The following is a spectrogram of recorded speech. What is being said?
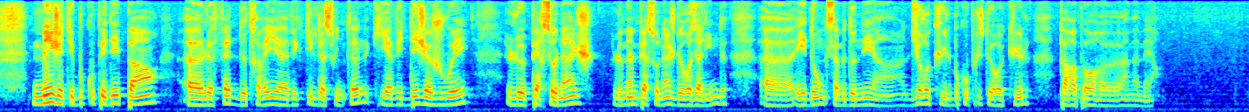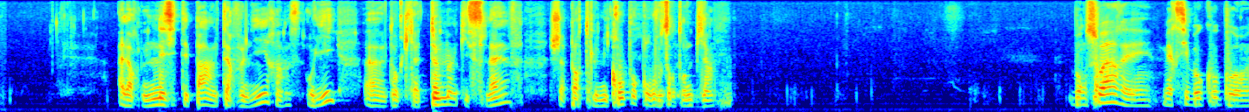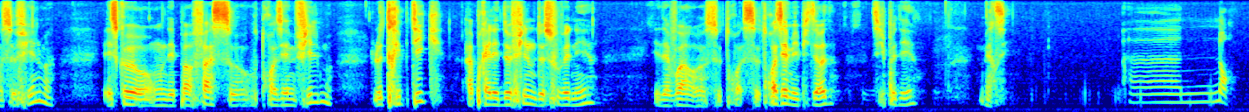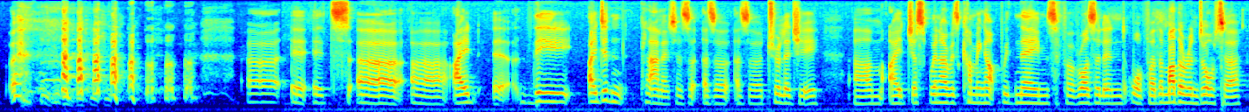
Mais j'étais beaucoup aidé par euh, le fait de travailler avec Tilda Swinton qui avait déjà joué le personnage le même personnage de Rosalind. Euh, et donc, ça me donnait un, du recul, beaucoup plus de recul par rapport euh, à ma mère. Alors, n'hésitez pas à intervenir. Hein. Oui, euh, donc il y a deux mains qui se lèvent. J'apporte le micro pour qu'on vous entende bien. Bonsoir et merci beaucoup pour ce film. Est-ce qu'on n'est pas face au troisième film, le triptyque? Après les deux films de souvenirs et d'avoir euh, ce, ce, troisième épisode, si je peux dire. Merci. Euh, non. uh, it's uh, uh, I uh, the I didn't plan it as a as a as a trilogy. Um, I just when I was coming up with names for Rosalind or for the mother and daughter,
